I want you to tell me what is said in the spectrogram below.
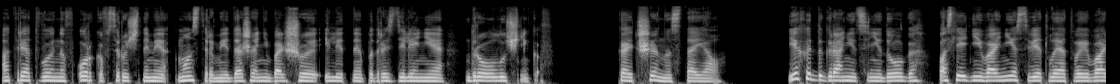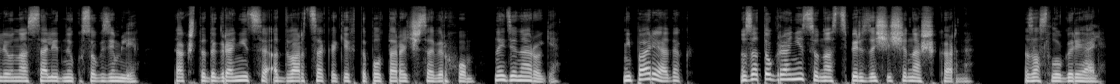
отряд воинов-орков с ручными монстрами и даже небольшое элитное подразделение дроу-лучников. Кайтшин настоял. Ехать до границы недолго. В последней войне светлые отвоевали у нас солидный кусок земли, так что до границы от дворца каких-то полтора часа верхом, на единороге. Непорядок. Но зато граница у нас теперь защищена шикарно. Заслуга Реаль.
